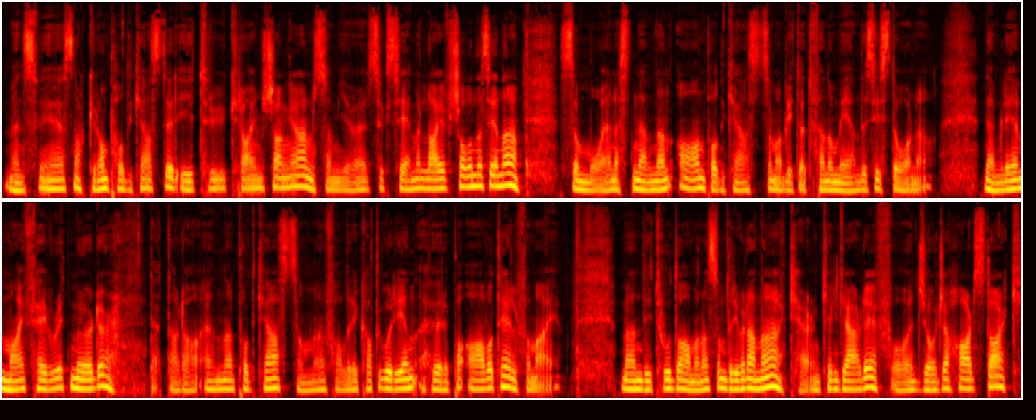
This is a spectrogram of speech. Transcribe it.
Mens vi snakker om podcaster i true crime-sjangeren som gjør suksess med liveshowene sine, så må jeg nesten nevne en annen podcast som har blitt et fenomen de siste årene, nemlig My Favorite Murder. Dette er da en podcast som faller i kategorien høre på av og til for meg. Men de to damene som driver denne, Karen Kilgardiff og Georgia Hardstark,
